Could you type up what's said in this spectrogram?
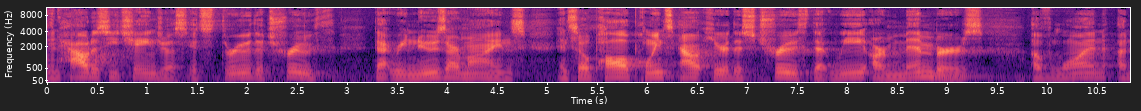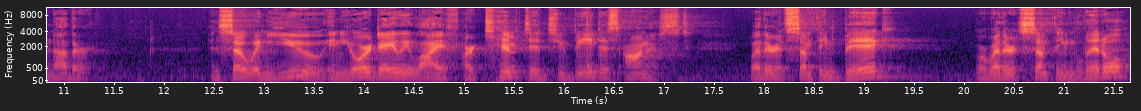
And how does He change us? It's through the truth that renews our minds. And so Paul points out here this truth that we are members of one another. And so when you in your daily life are tempted to be dishonest, whether it's something big or whether it's something little,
